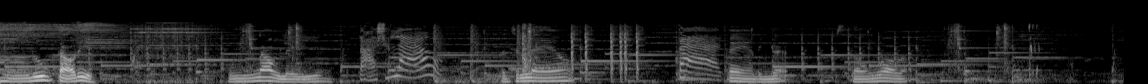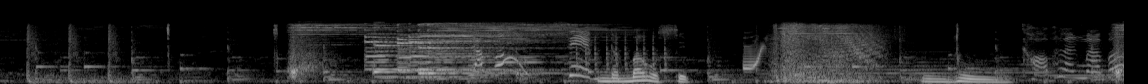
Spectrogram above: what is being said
หมูลูกเต๋าดิมึงเน่าเลยตาฉันแล้วแต่ฉันแล้วแปดแปดอีกแล้วสองรอบแล้วดับเบิลสิบดับเบิลสิบอือหือขอพลังมาเบิล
